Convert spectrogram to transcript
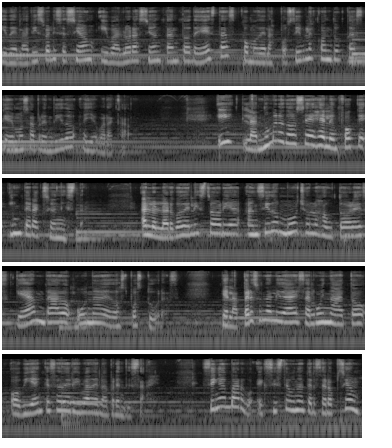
y de la visualización y valoración tanto de estas como de las posibles conductas que hemos aprendido a llevar a cabo. Y la número 12 es el enfoque interaccionista. A lo largo de la historia han sido muchos los autores que han dado una de dos posturas, que la personalidad es algo innato o bien que se deriva del aprendizaje. Sin embargo, existe una tercera opción,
